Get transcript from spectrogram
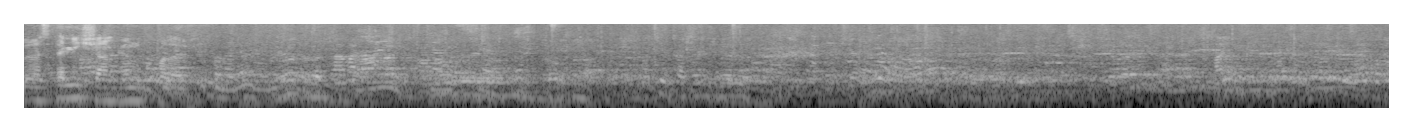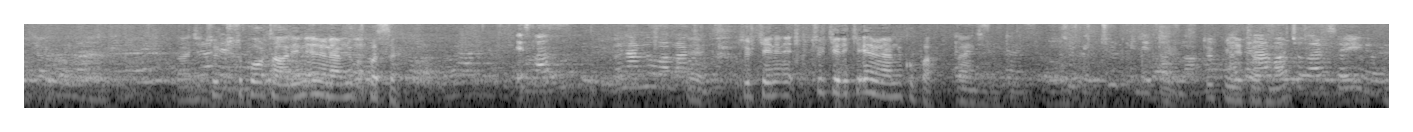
Burası da lig şampiyonluk kupaları. Bence Türk spor tarihinin en önemli kupası. Esas önemli olan bence Evet. Türkiye'nin Türkiye'deki en önemli kupa bence. Türk, Türk milleti adına. Türk milleti adına. Fenerbahçe olarak söylemiyorum.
